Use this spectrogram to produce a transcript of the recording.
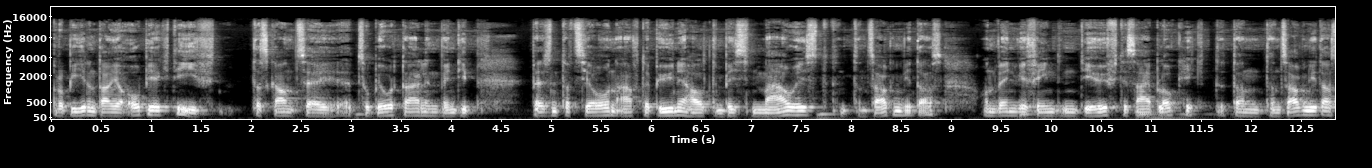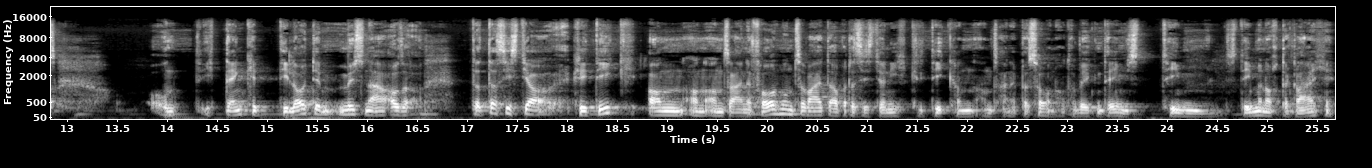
probieren da ja objektiv das Ganze äh, zu beurteilen. Wenn die Präsentation auf der Bühne halt ein bisschen mau ist, dann sagen wir das. Und wenn wir finden, die Hüfte sei blockig, dann, dann sagen wir das. Und ich denke, die Leute müssen auch, also das ist ja Kritik an, an, an seine Form und so weiter, aber das ist ja nicht Kritik an, an seine Person. Oder wegen dem ist Tim ist immer noch der gleiche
